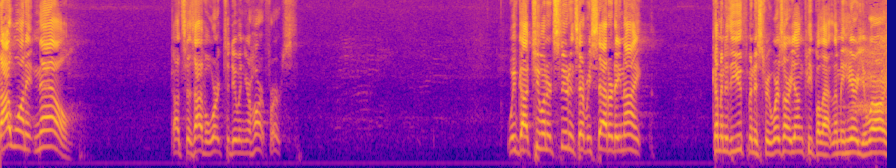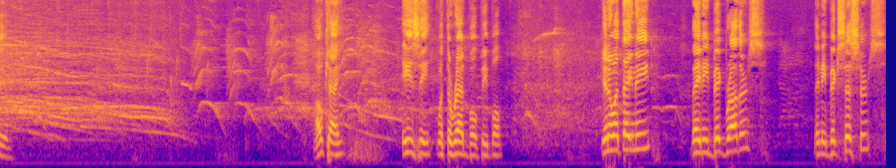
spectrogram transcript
I want it now. God says, I have a work to do in your heart first. We've got 200 students every Saturday night coming to the youth ministry. Where's our young people at? Let me hear you. Where are you? Okay. Easy with the Red Bull people. You know what they need? They need big brothers. They need big sisters.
